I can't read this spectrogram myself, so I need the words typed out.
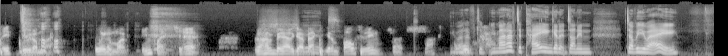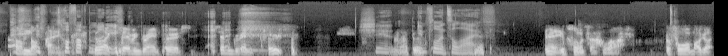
teeth glued on my glued on my implants. Yeah. And I haven't been able to go back and get them bolted in, so it sucks. You might have to you might have to pay and get it done in WA. I'm not paying. Cough up the They're money. like seven grand per, seven grand a tooth. Shit. I have to- Influencer life. Yeah, influencer life. Before I got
